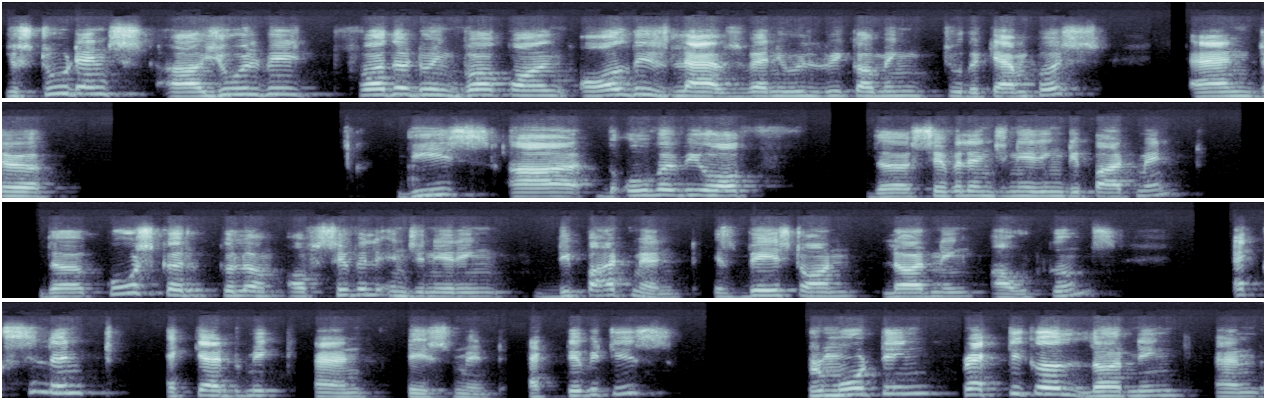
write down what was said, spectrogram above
You students, uh, you will be further doing work on all these labs when you will be coming to the campus. And uh, these are the overview of the civil engineering department. The course curriculum of civil engineering department is based on learning outcomes, excellent academic and placement activities, promoting practical learning and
